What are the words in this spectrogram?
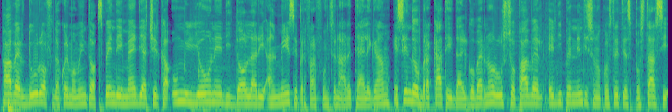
Pavel Durov da quel momento spende in media circa un milione di dollari al mese per far funzionare Telegram. Essendo braccati dal governo russo, Pavel e i dipendenti sono costretti a spostarsi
